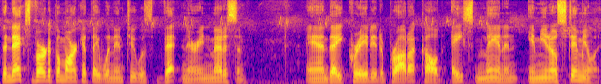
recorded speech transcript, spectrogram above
The next vertical market they went into was veterinary medicine. And they created a product called Acemannan Immunostimulant.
